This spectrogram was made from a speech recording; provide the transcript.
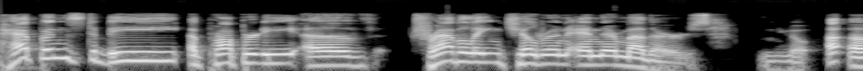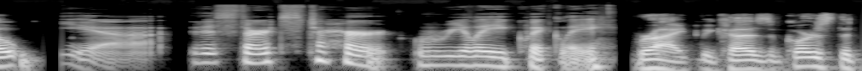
happens to be a property of traveling children and their mothers. You go, uh oh. Yeah. This starts to hurt really quickly. Right, because of course the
